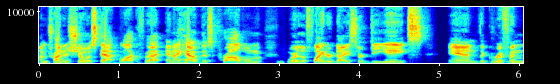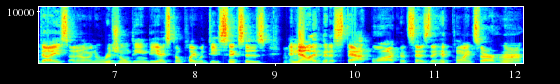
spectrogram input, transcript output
I'm trying to show a stat block for that. And I have this problem where the fighter dice are D8s and the griffin dice, I don't know, in original D&D, I still play with D6s. And now I've got a stat block that says the hit points are, huh,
